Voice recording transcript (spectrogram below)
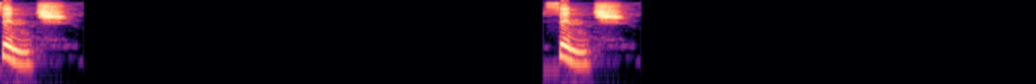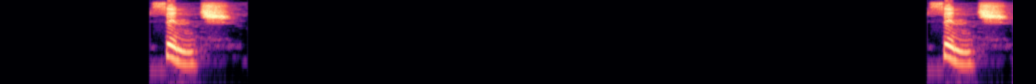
cinch. Cinch. Cinch. Cinch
